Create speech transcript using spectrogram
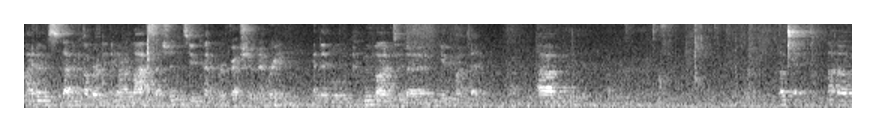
items that we covered in our last session to kind of refresh your memory, and then we'll move on to the new content. Um, Okay. Uh-oh.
